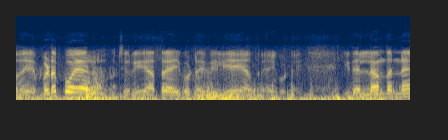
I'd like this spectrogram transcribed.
അത് എവിടെ പോയാലും ചെറിയ യാത്ര ആയിക്കോട്ടെ വലിയ യാത്ര ആയിക്കോട്ടെ ഇതെല്ലാം തന്നെ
